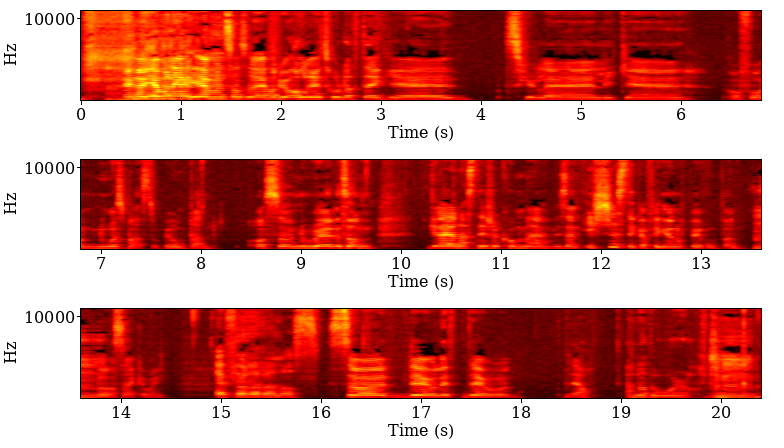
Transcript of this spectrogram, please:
Jeg, ja, men jeg, ja, men sånn, så jeg hadde jo aldri trodd at jeg eh, skulle like å få noe som helst opp i rumpen. Og så nå er det sånn Greier nesten ikke å komme hvis han ikke stikker fingeren opp i rumpen Mm. når han seker meg. Jeg føler den, altså. Så det er jo litt Det er jo Ja. Another world. Mm.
